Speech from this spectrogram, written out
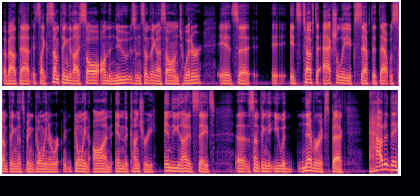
about that, it's like something that I saw on the news and something I saw on Twitter. It's, uh, it's tough to actually accept that that was something that's been going going on in the country in the United States, uh, something that you would never expect. How did they?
